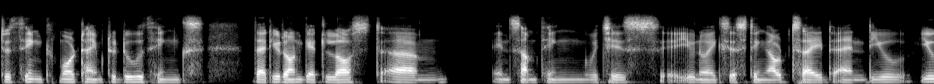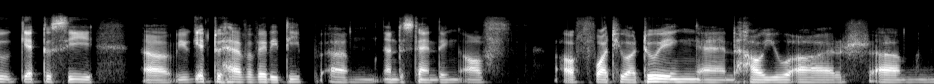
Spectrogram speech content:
to think, more time to do things that you don't get lost um, in something which is you know existing outside, and you you get to see, uh, you get to have a very deep um, understanding of of what you are doing and how you are um,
